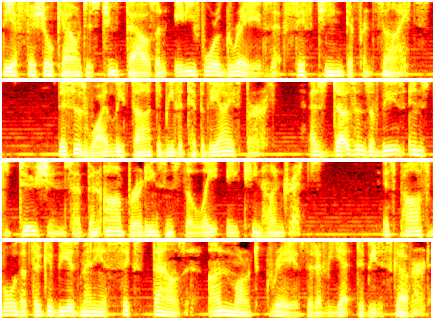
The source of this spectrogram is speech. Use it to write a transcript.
the official count is 2,084 graves at 15 different sites. This is widely thought to be the tip of the iceberg, as dozens of these institutions have been operating since the late 1800s. It's possible that there could be as many as 6,000 unmarked graves that have yet to be discovered.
